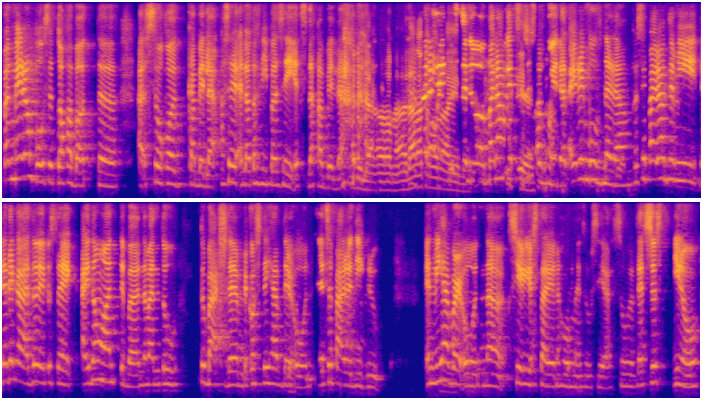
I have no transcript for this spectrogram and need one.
pag merong post that talk about the uh, so-called kabila, kasi a lot of people say it's the kabila. Kabila, oo nga. Nakatawa parang, I yun. just, ano, parang let's Yeah. just avoid that. I remove na lang. Kasi parang to me, delikado eh. Kasi like, I don't want, diba, naman to, to bash them because they have their Yeah. own. It's a parody group. And we have our own na serious tayo na home enthusiast. So let's just, you know,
